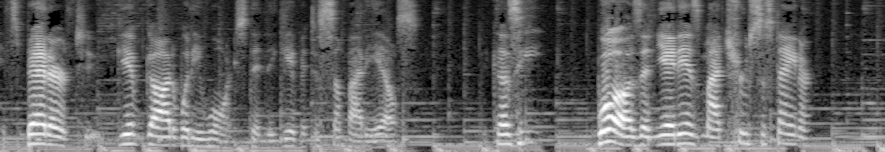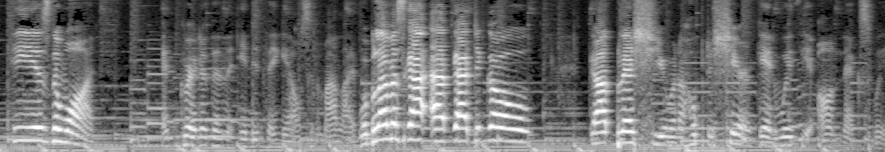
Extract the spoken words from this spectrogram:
it's better to give God what He wants than to give it to somebody else. Because He was and yet is my true sustainer. He is the one and greater than anything else in my life. Well, beloveds, God, I've got to go. God bless you, and I hope to share again with you on next week.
